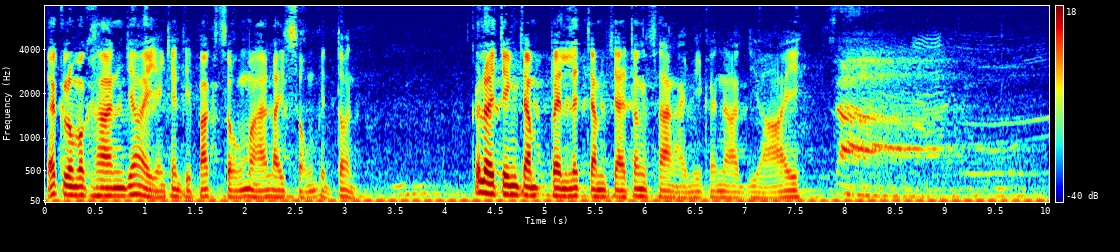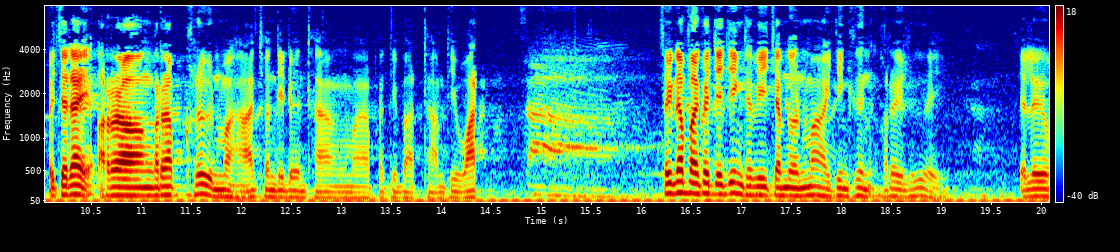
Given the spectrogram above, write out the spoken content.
และกลุ่มอาคารย่อยอย่างเช่นที่พักสงฆ์มหาลัยสงฆ์เป็นต้น ก็เลยจึงจำเป็นและจำใจต้องสร้างให้มีขนาดใหญ่เพื่อจะได้รองรับคลื่นมหาชนที่เดินทางมาปฏิบัติธรรมที่วัด ซึ่งนับวันก็จะยิ่งทวีจำนวนมากยิ่งขึ้นเรื่อยๆจะลืม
